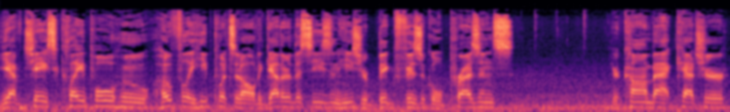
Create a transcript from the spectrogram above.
You have Chase Claypool, who hopefully he puts it all together this season. He's your big physical presence, your combat catcher.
